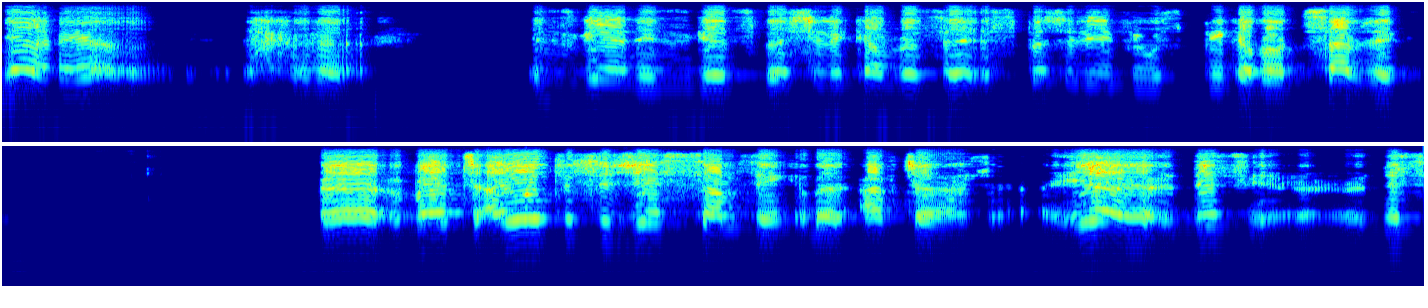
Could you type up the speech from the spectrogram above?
Yeah, yeah. it's good. It's good, especially especially if you speak about subject. Uh, but I want to suggest something about after. Yeah, this uh, this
